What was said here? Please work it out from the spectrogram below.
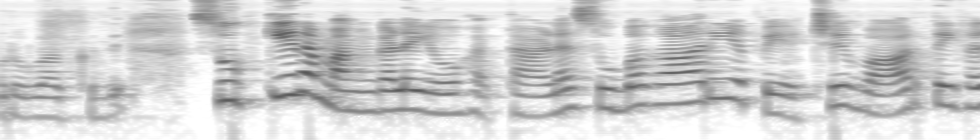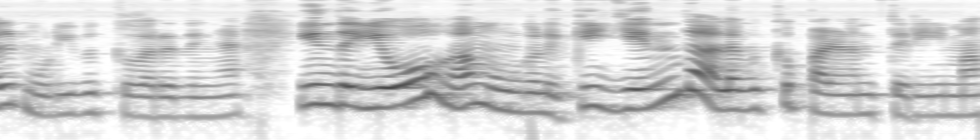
உருவாக்குது. சுக்கிர மங்கள யோகத்தால் சுபகாரிய பேச்சு வார்த்தைகள் முடிவுக்கு வருதுங்க. இந்த யோகம் உங்களுக்கு எந்த அளவுக்கு பலன் தெரியுமா?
